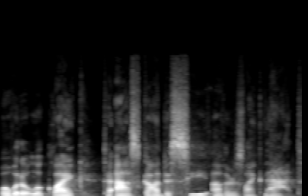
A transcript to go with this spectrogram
what would it look like to ask God to see others like that?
